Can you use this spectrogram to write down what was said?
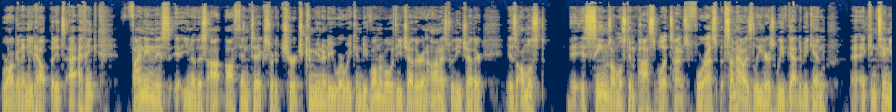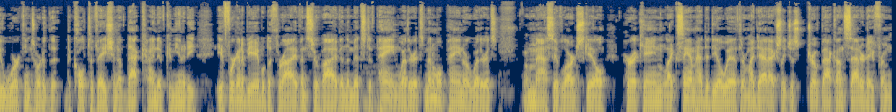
We're all going to need help. But it's, I think finding this you know this authentic sort of church community where we can be vulnerable with each other and honest with each other is almost it seems almost impossible at times for us. But somehow as leaders we've got to begin and uh, continue working sort of the, the cultivation of that kind of community if we're going to be able to thrive and survive in the midst of pain whether it's minimal pain or whether it's a massive large scale hurricane like Sam had to deal with, or my dad actually just drove back on Saturday from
